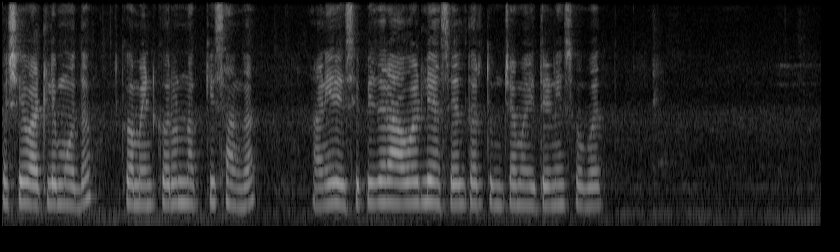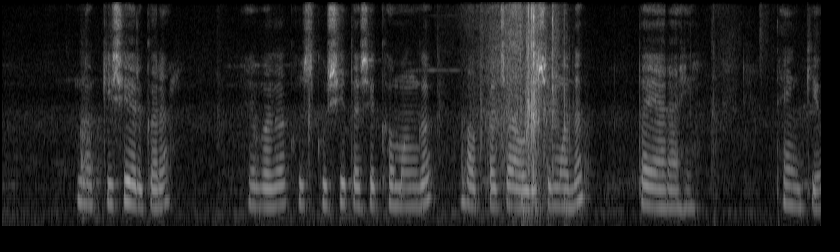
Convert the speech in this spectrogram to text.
कसे वाटले मोदक? कमेंट करून नक्की सांगा. आणि रेसिपी जर आवडली असेल तर तुमच्या मैत्रिणीसोबत नक्की शेअर करा. हे बघा खुसखुशीत असे खमंग बाप्पाच्या आवडीचे मोदक तयार आहे. थँक्यू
